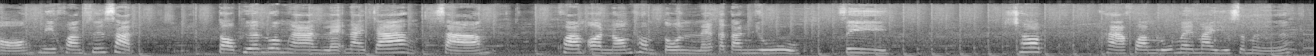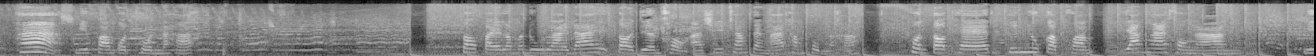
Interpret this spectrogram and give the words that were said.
2. มีความซื่อสัตย์ต่อเพื่อนร่วมงานและนายจ้าง 3. ความอ่อนน้อมถ่อมตนและกระตัญญู 4. ชอบหาความรู้ใหม่ ๆ อยู่เสมอ 5. มีความอดทนนะคะ ต่อไปเรามาดูรายได้ต่อเดือนของอาชีพช่างแต่งหน้าทำผมนะคะ ผลตอบแทนขึ้นอยู่กับความยากง่ายของงาน มี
